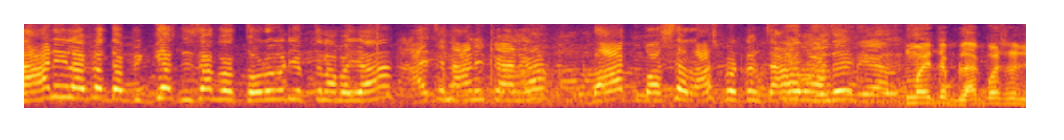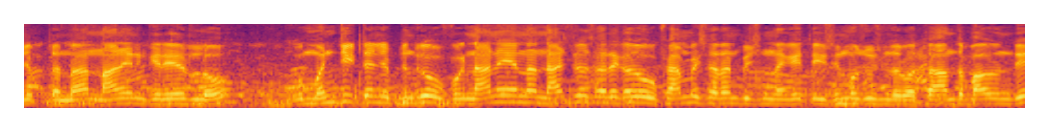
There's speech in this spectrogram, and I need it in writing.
నాని లైఫ్లో బిగ్గెస్ట్ నిజంగా తోడు కూడా చెప్తున్నా భయ్యా. అయితే నాని ఫ్యాన్గా బ్లాక్ బస్టర్ రాసి పెట్టుకొని చాలా బాగుంది. అయితే బ్లాక్ బస్టర్ అని చెప్తున్నా నాని కెరీర్లో ఒక మంచి హిట్ అని చెప్తుంది ఒక నాని న్యాచురల్ సరే కాదు ఒక ఫ్యామిలీ సార్ అనిపించింది నాకైతే ఈ సినిమా చూసిన తర్వాత. అంత బాగుంది.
